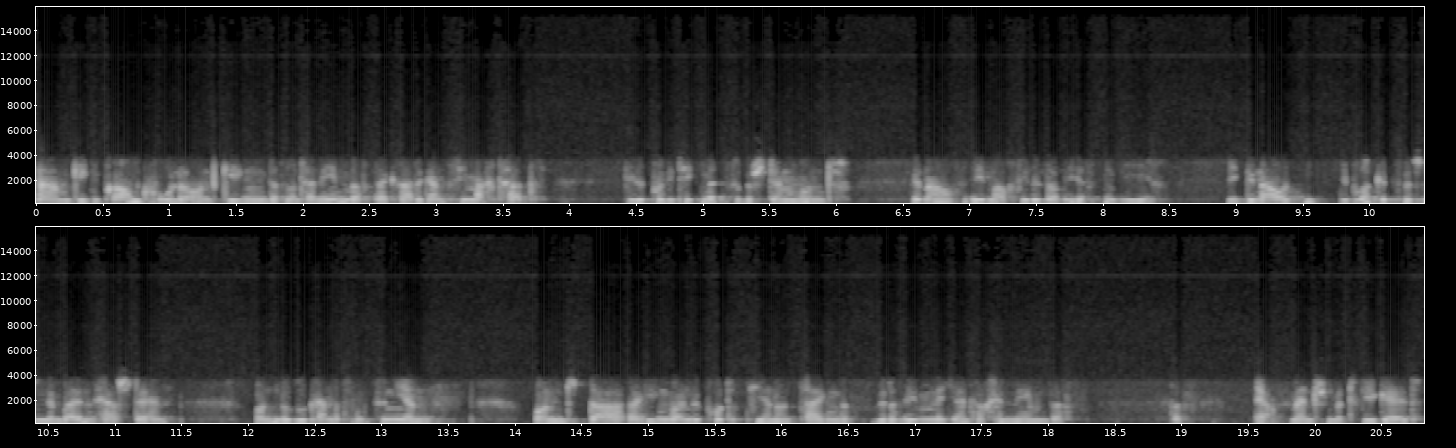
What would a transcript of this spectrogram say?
ähm, gegen Braunkohle und gegen das Unternehmen, was da gerade ganz viel Macht hat, diese Politik mitzubestimmen. Und genau, eben auch viele Lobbyisten, die, die genau die Brücke zwischen den beiden herstellen. Und nur so kann das funktionieren. Und da, dagegen wollen wir protestieren und zeigen, dass wir das eben nicht einfach hinnehmen, dass, dass ja, Menschen mit viel Geld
